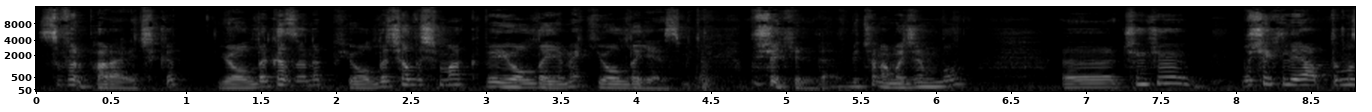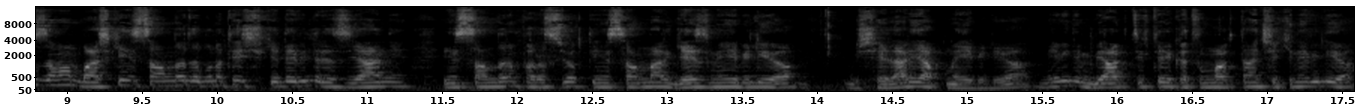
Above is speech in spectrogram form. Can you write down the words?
sıfır parayla çıkıp yolda kazanıp yolda çalışmak ve yolda yemek, yolda gezmek. Bu şekilde. Bütün amacım bu. Ee, Çünkü bu şekilde yaptığımız zaman başka insanları da buna teşvik edebiliriz. Yani insanların parası yok da insanlar gezmeyebiliyor, bir şeyler yapmayabiliyor. Ne bileyim bir aktiviteye katılmaktan çekinebiliyor.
